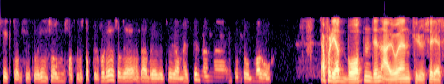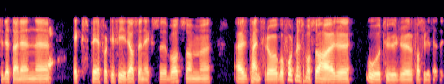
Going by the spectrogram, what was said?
sykdomshistorien som satte en stopper for det, så det, der ble vi programhelter. Men uh, intensjonen var god. Ja, fordi at båten din er jo en cruiseracer. Dette er en uh, XP44, altså en X-båt som uh, er tegnet for å gå fort, men som også har gode turfasiliteter.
